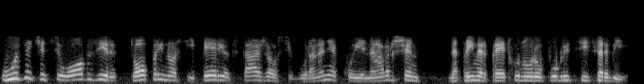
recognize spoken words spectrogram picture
uzeće se u obzir doprinos i period staža osiguranja koji je navršen na primjer, prethodno u Republici Srbiji.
